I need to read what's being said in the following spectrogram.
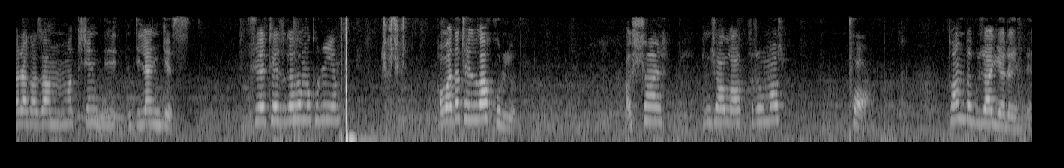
Para kazanmak için di- dileneceğiz. Şuraya tezgahımı kurayım. Çık çık. Havada tezgah kuruyorum. Aşağı inşallah kırılmaz. Pa. Tam da güzel yere indi.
